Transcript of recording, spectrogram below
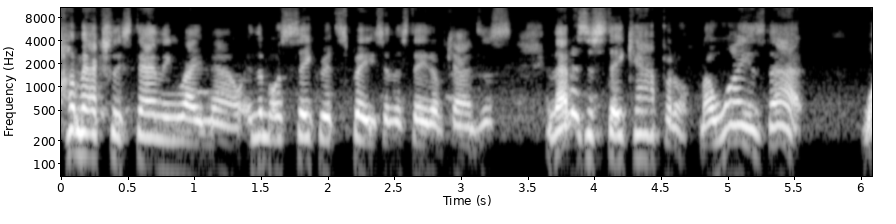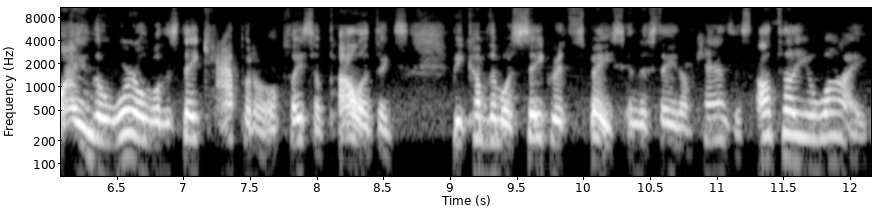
I'm actually standing right now in the most sacred space in the state of Kansas, and that is the state capitol. Now, why is that? Why in the world will the state capitol, a place of politics, become the most sacred space in the state of Kansas? I'll tell you why.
